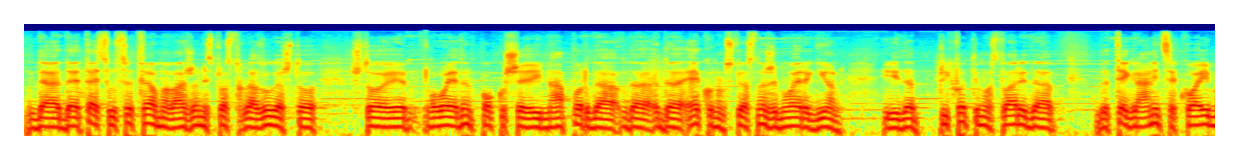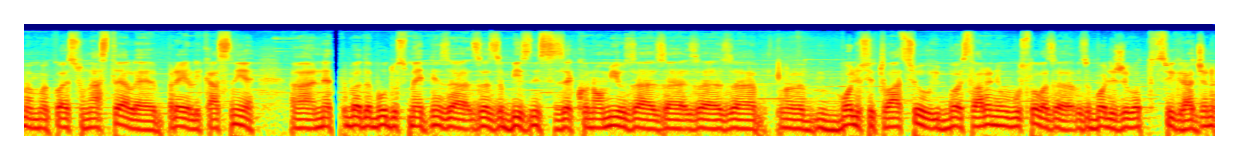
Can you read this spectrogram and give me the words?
da, da je taj susret veoma važan iz prostog razloga što, što je ovo jedan pokušaj i napor da, da, da ekonomski osnažimo ovaj region i da prihvatimo stvari da, da te granice koje imamo, koje su nastajale pre ili kasnije, ne treba da budu smetnje za, za, za biznis, za ekonomiju, za, za, za, za bolju situaciju i stvaranje uslova za, za bolji život svih građana.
